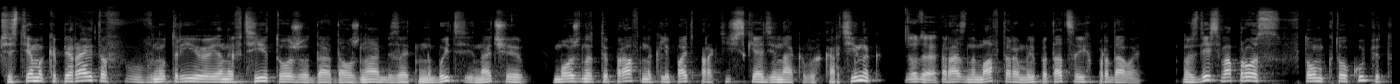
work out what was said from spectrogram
Система копирайтов внутри NFT тоже, да, должна обязательно быть, иначе можно, ты прав, наклепать практически одинаковых картинок ну да. разным авторам и пытаться их продавать. Но здесь вопрос в том, кто купит,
